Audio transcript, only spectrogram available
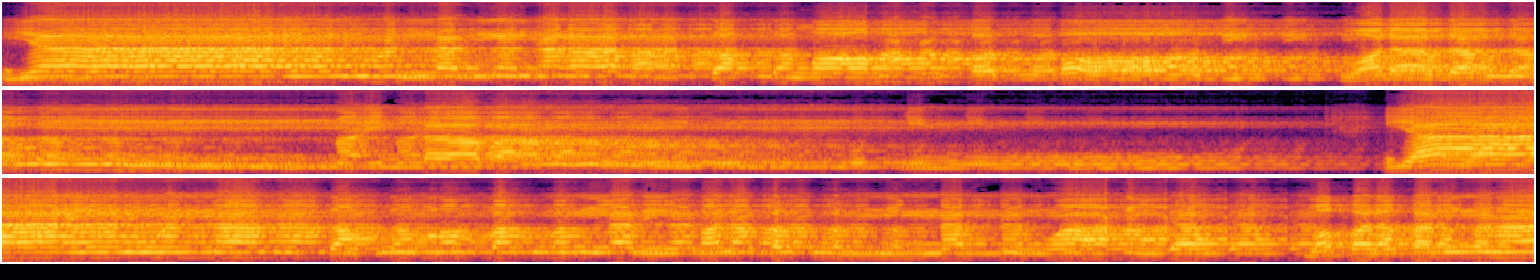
يا أيها الذين آمنوا اتقوا الله حق تقاته ولا تموتن إلا وأنتم مسلمون. يا أيها الناس اتقوا ربكم الذي خلقكم من نفس واحدة وخلق منها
